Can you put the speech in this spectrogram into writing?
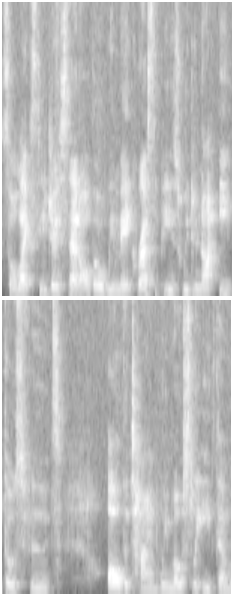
So, like CJ said, although we make recipes, we do not eat those foods all the time. We mostly eat them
